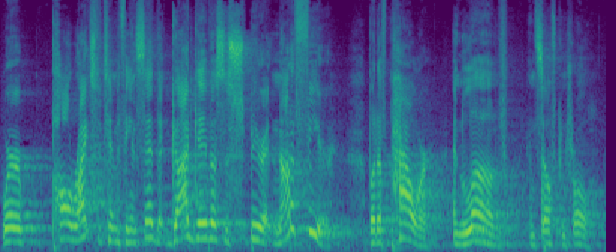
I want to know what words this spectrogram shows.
where Paul writes to Timothy and said that God gave us a spirit, not of fear, but of power and love and self control.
